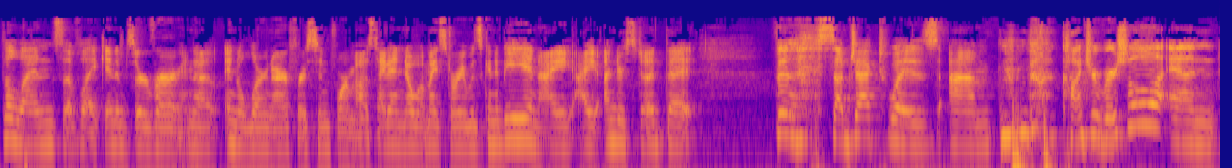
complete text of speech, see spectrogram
the lens of like an observer and a and a learner first and foremost. I didn't know what my story was going to be, and I I understood that the subject was um, controversial and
